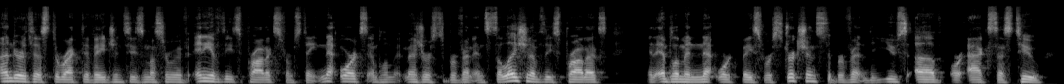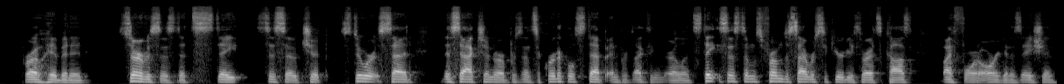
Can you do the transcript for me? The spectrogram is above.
Under this directive, agencies must remove any of these products from state networks, implement measures to prevent installation of these products, and implement network based restrictions to prevent the use of or access to prohibited services. That state CISO Chip Stewart said this action represents a critical step in protecting Maryland state systems from the cybersecurity threats caused by foreign organization.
